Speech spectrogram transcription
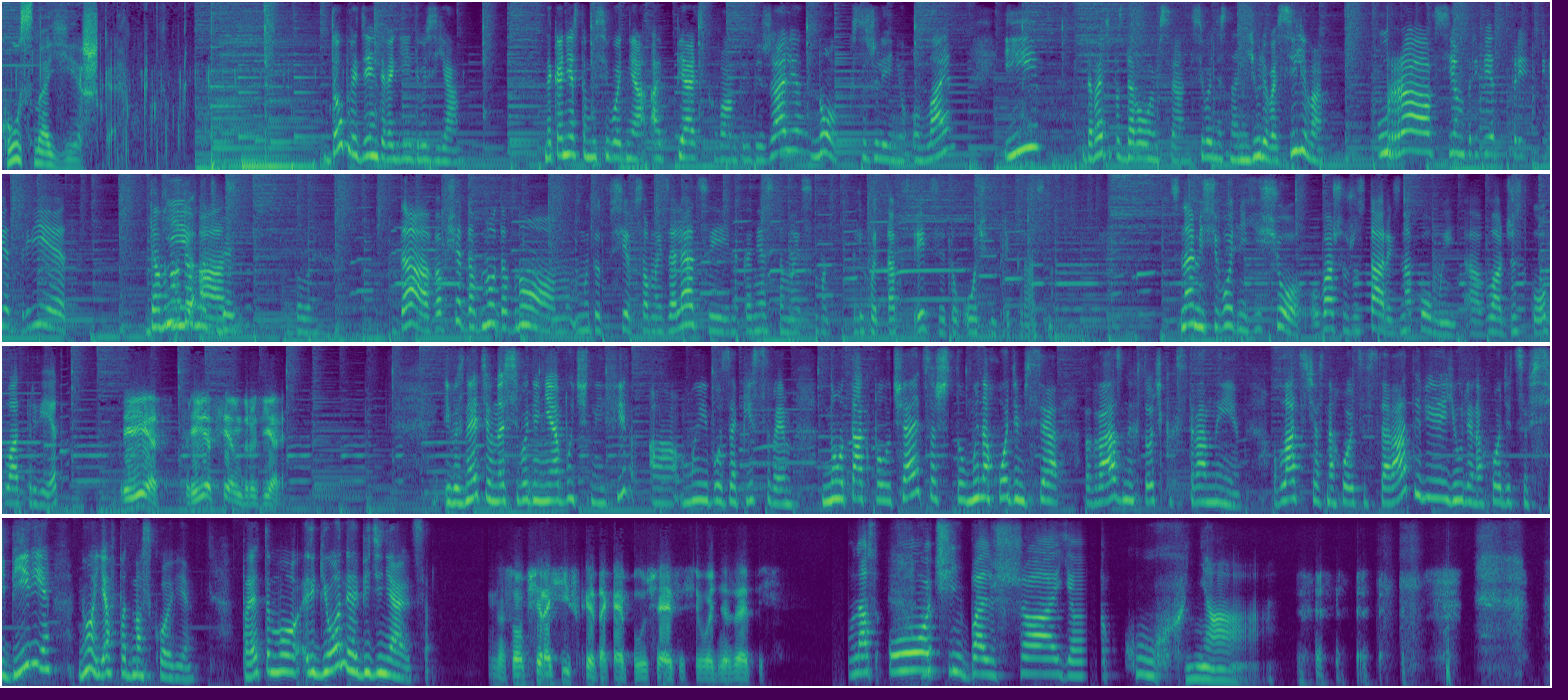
Вкусноежка. Добрый день, дорогие друзья! Наконец-то мы сегодня опять к вам прибежали, но, к сожалению, онлайн. И давайте поздороваемся. Сегодня с нами Юлия Васильева. Ура! Всем привет, привет, привет! Давно-давно а, тебя было. Да, вообще давно-давно мы тут все в самоизоляции, и наконец-то мы смогли хоть так встретиться, это очень прекрасно. С нами сегодня еще ваш уже старый знакомый а, Влад Жестков. Влад, привет! Привет! Привет всем, друзья! И вы знаете, у нас сегодня необычный эфир, а мы его записываем, но так получается, что мы находимся в разных точках страны. Влад сейчас находится в Саратове, Юля находится в Сибири, ну а я в Подмосковье. Поэтому регионы объединяются. У нас общероссийская такая получается сегодня запись. У нас очень большая кухня.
